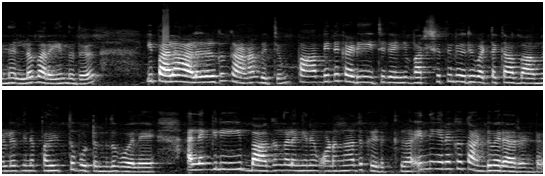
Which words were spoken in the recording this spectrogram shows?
എന്നല്ല പറയുന്നത്. ഈ പല ആളുകൾക്കും കാണാൻ പറ്റും. പാമ്പിന്റെ കടിയേറ്റ് കഴിഞ്ഞ് വർഷത്തിൽ ഒരു വട്ടക്ക് ആ ഭാഗങ്ങളിൽ ഇങ്ങനെ പഴുത്ത് പൊട്ടുന്നത് പോലെ അല്ലെങ്കിൽ ഈ ഭാഗങ്ങൾ ഇങ്ങനെ ഉണങ്ങാതെ കിടക്കുക എന്നിങ്ങനെയൊക്കെ കണ്ടുവരാറുണ്ട്.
